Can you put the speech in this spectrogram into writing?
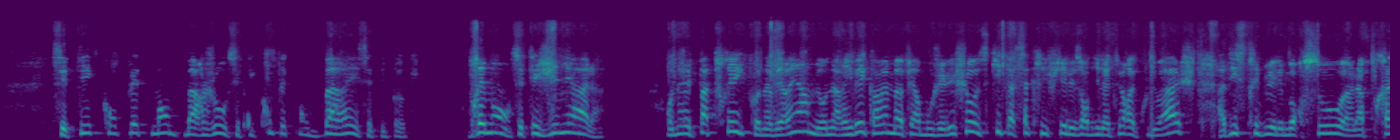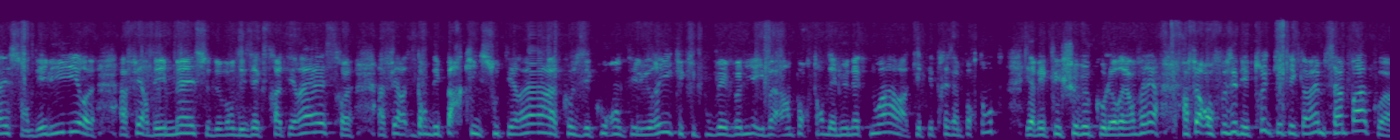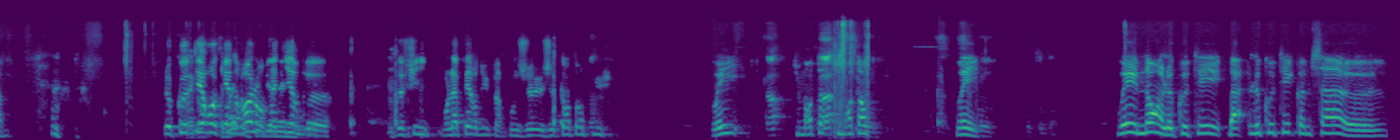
C'était complètement barjot, c'était complètement barré cette époque. Vraiment, c'était génial on n'avait pas de fric, on n'avait rien, mais on arrivait quand même à faire bouger les choses, quitte à sacrifier les ordinateurs à coups de hache, à distribuer les morceaux à la presse en délire, à faire des messes devant des extraterrestres, à faire dans des parkings souterrains à cause des courants telluriques qui pouvaient venir, il va important des lunettes noires qui étaient très importantes, et avec les cheveux colorés en vert. Enfin, on faisait des trucs qui étaient quand même sympas, quoi. Le côté rock'n'roll, on va dire, de, de Philippe, on l'a perdu par contre, je ne t'entends plus. Oui, ah. tu m'entends ah, Oui. Oui, non, le côté, bah, le côté comme ça, euh,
